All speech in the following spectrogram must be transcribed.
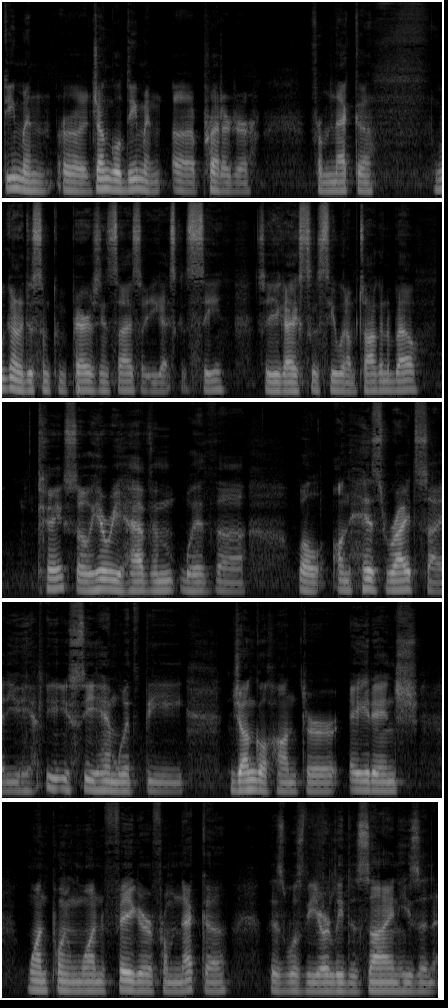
demon or jungle demon uh, predator from NECA. We're gonna do some comparison size so you guys can see, so you guys can see what I'm talking about. Okay, so here we have him with, uh, well, on his right side, you you see him with the Jungle Hunter 8-inch 1.1 figure from NECA. This was the early design. He's in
